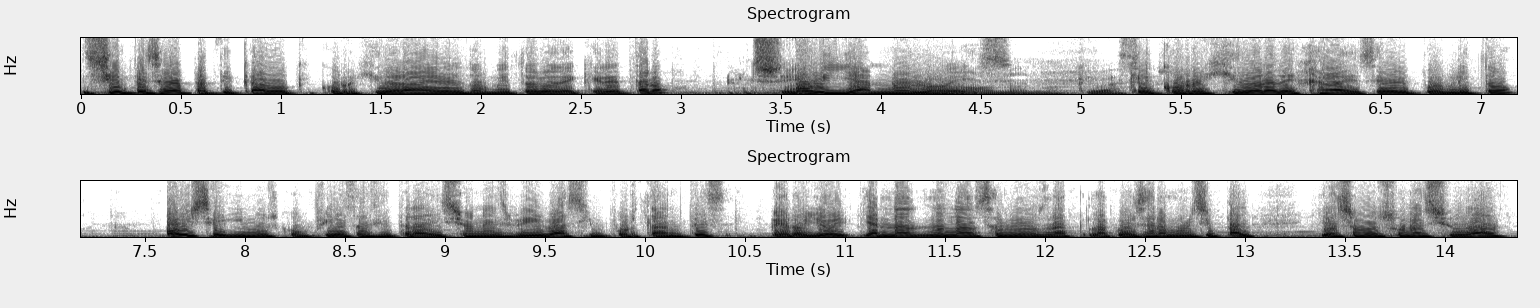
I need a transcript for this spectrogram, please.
Siempre se había platicado que Corregidora era el dormitorio de Querétaro. Sí. Hoy ya no lo No, es. no, no, ¿qué va a que? Corregidora dejara de ser el pueblito. Hoy seguimos con fiestas y tradiciones vivas, importantes, pero yo ya no, no somos la, la cabecera municipal, ya somos una ciudad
